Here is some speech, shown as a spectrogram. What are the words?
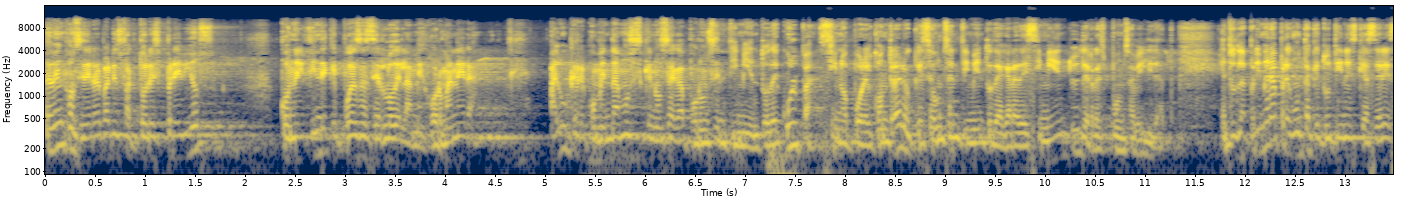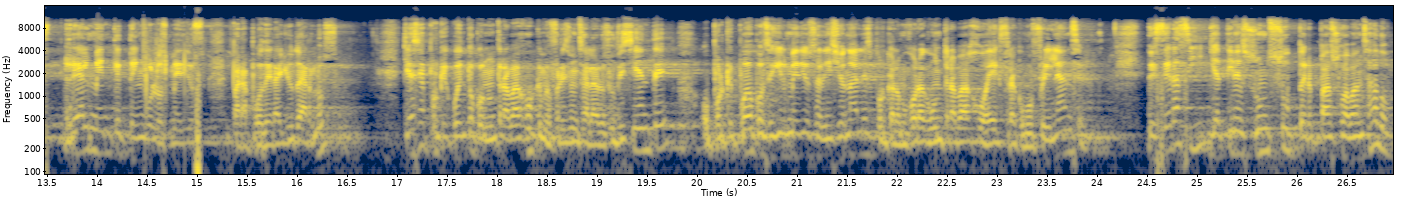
Deben considerar varios factores previos con el fin de que puedas hacerlo de la mejor manera. Algo que recomendamos es que no se haga por un sentimiento de culpa, sino por el contrario, que sea un sentimiento de agradecimiento y de responsabilidad. Entonces, la primera pregunta que tú tienes que hacer es, ¿realmente tengo los medios para poder ayudarlos? Ya sea porque cuento con un trabajo que me ofrece un salario suficiente o porque puedo conseguir medios adicionales porque a lo mejor hago un trabajo extra como freelancer. De ser así, ya tienes un super paso avanzado.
